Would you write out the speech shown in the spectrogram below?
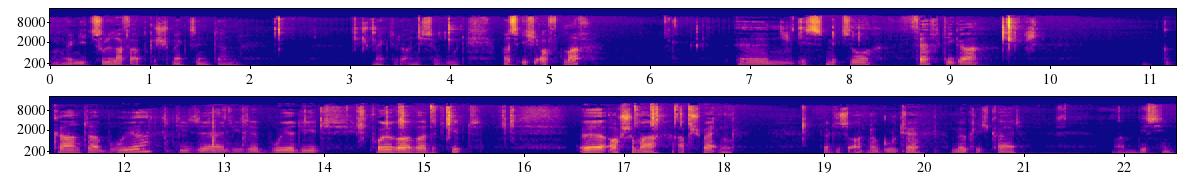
und wenn die zu laff abgeschmeckt sind, dann schmeckt das auch nicht so gut. Was ich oft mache, ähm, ist mit so fertiger gekernter Brühe, diese, diese Brühe, die Pulver, was es gibt, äh, auch schon mal abschmecken. Das ist auch eine gute Möglichkeit, mal ein bisschen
